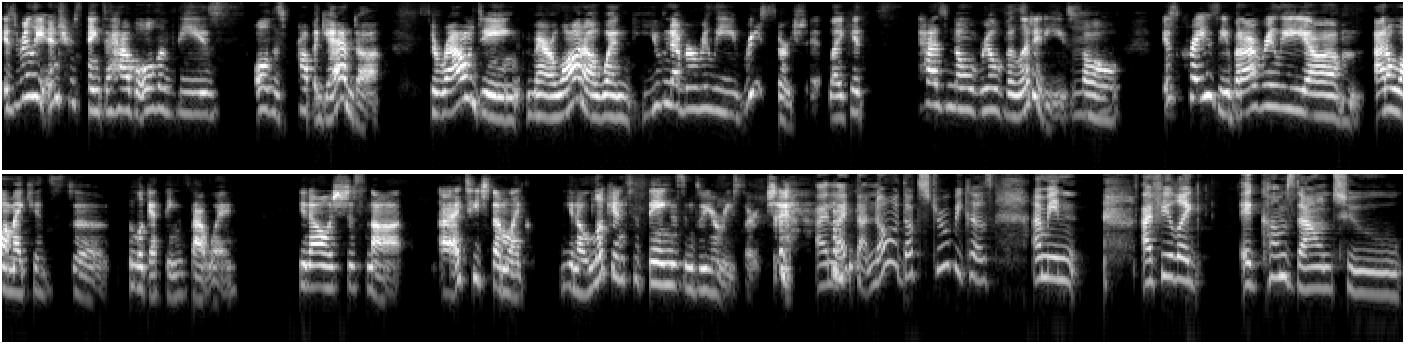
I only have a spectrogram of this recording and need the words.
it's really interesting to have all of these all this propaganda surrounding marijuana when you've never really researched it. Like it has no real validity. Mm. So it's crazy, but I really um I don't want my kids to, to look at things that way. You know, it's just not. I teach them like, you know, look into things and do your research. I like that. No, that's true because I mean, I feel like it comes down to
